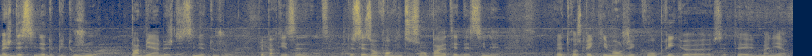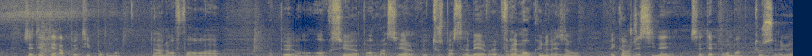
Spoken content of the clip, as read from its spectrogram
Mais je dessinais depuis toujours. Pas bien, mais je dessinais toujours. Je fais partie de ces, enfants qui ne se sont pas arrêtés de dessiner. rétrospectivement, j'ai compris que c'était une manière, c'était thérapeutique pour moi. J'étais un enfant euh, un peu an- anxieux, un peu angoissé, alors que tout se passait bien, il n'y avait vraiment aucune raison. Mais quand je dessinais, c'était pour moi tout seul,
